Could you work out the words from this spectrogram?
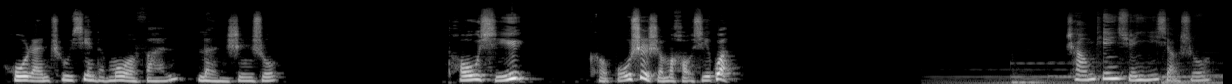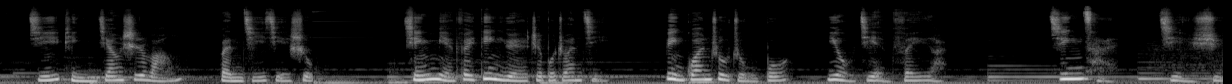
忽然出现的莫凡冷声说：“偷袭可不是什么好习惯。”长篇悬疑小说《极品僵尸王》本集结束，请免费订阅这部专辑，并关注主播又见菲儿，精彩继续。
